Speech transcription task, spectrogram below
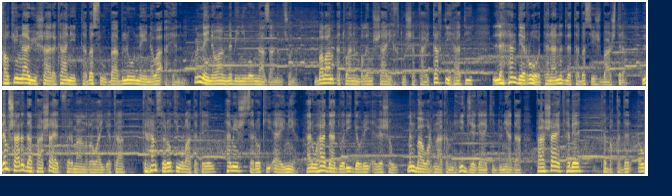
خەڵکی ناوی شارەکانی تەبەس و بابل و نینەوە ئەهێنن من نینەوە نەبینیوە و نازانم چۆنە بەڵام ئەتوانم بڵێم شاری ختوشە پایتەختی هاتی لە هەندێ ڕۆ تەنانەت لە تەبەسیش باشترە لەم شارەدا پاشایەک فەرمان ڕەواییەکە کە هەم سەرۆکی وڵاتەکەی و هەمیش سەرۆکی ئاینیە هەروها دادوەری گەورەی ئەوێشە و من باوەڕ ناکەم لە هیچ جێگایەکی دنیادا پاشایەک هەبێ کە بەقەدەر ئەو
